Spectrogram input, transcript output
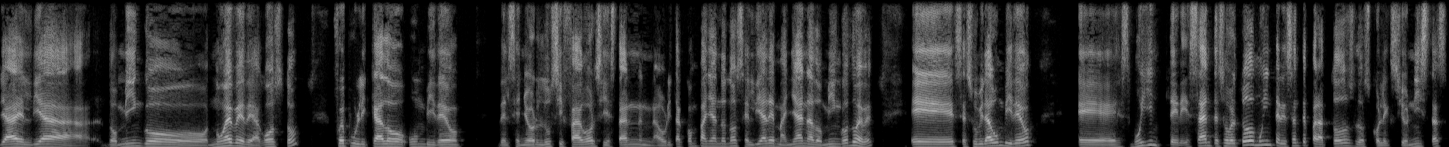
ya el día domingo 9 de agosto, fue publicado un video del señor Lucy Fagor. Si están ahorita acompañándonos, el día de mañana, domingo 9, eh, se subirá un video eh, es muy interesante, sobre todo muy interesante para todos los coleccionistas.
